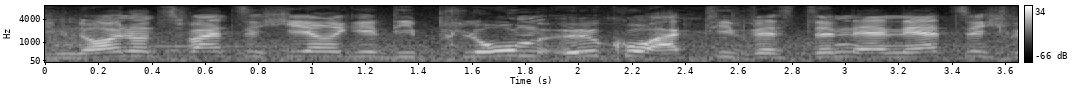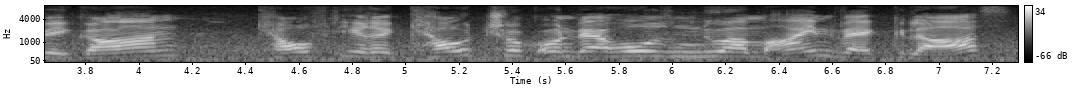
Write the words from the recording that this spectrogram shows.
Die 29-jährige Diplom-Öko-Aktivistin ernährt sich vegan, kauft ihre Kautschuk-Unterhosen nur am Einwegglas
